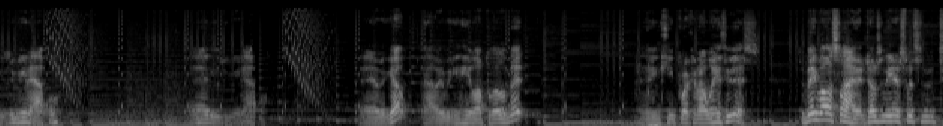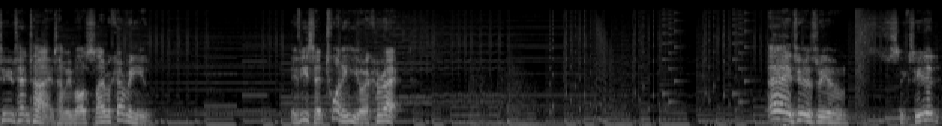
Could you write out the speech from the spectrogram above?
Use a green apple. And use a green apple. There we go. That way we can heal up a little bit. And keep working our way through this. The big ball of slime. It jumps in the air, switches into two ten times. How many balls of slime are covering you? If you said 20, you are correct. Hey, two or three of them succeeded.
